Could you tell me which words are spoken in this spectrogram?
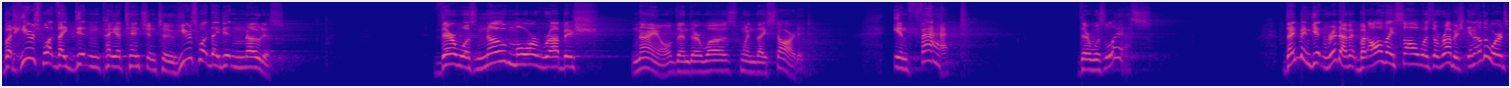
But here's what they didn't pay attention to. Here's what they didn't notice. There was no more rubbish now than there was when they started. In fact, there was less. They'd been getting rid of it, but all they saw was the rubbish. In other words,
